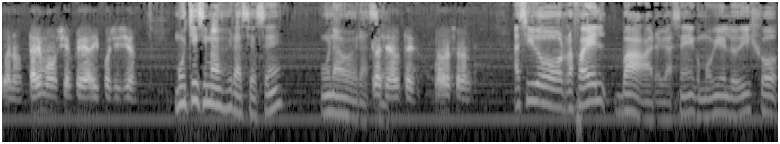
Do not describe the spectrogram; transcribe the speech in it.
bueno, estaremos siempre a disposición. muchísimas gracias, ¿eh? Un abrazo. Gracias a usted. Un abrazo grande. Ha sido Rafael Vargas, ¿eh? como bien lo dijo,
